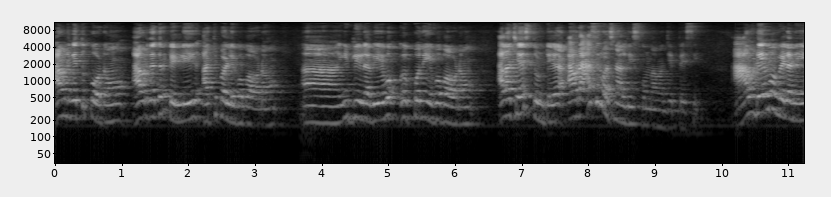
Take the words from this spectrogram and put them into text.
ఆవిడ వెతుక్కోవడం ఆవిడ దగ్గరికి వెళ్ళి అరటిపళ్ళు ఇవ్వబోవడం ఇడ్లీలు అవి ఏవో కొని ఇవ్వబోవడం అలా చేస్తుంటే ఆవిడ ఆశీర్వచనాలు తీసుకుందామని చెప్పేసి. ఆవిడేమో వీళ్ళని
